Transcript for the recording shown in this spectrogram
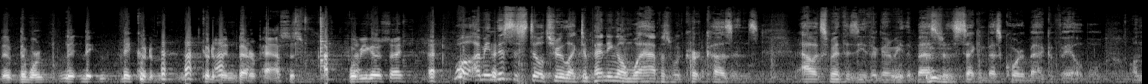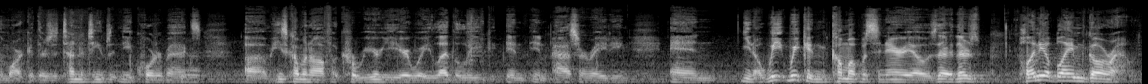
They, weren't. They, they could have could have been better passes. What were you going to say? Well, I mean, this is still true. Like, depending on what happens with Kirk Cousins, Alex Smith is either going to be the best or the second best quarterback available on the market. There's a ton of teams that need quarterbacks. Um, he's coming off a career year where he led the league in, in passer rating. And, you know, we, we can come up with scenarios. There, there's plenty of blame to go around.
